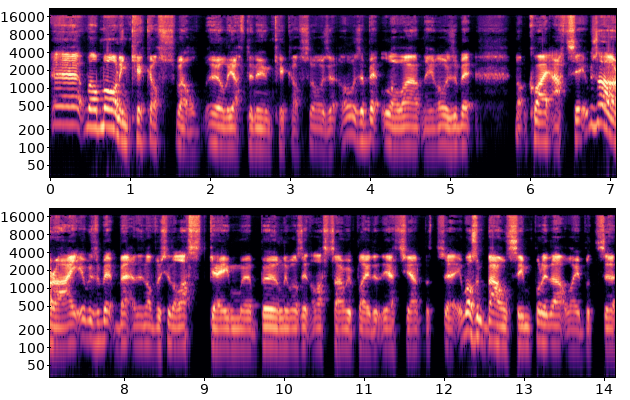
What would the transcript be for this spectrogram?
Uh, well, morning kickoffs, well, early afternoon kickoffs, always always a bit low, aren't they? Always a bit not quite at it. It was all right. It was a bit better than obviously the last game where Burnley was it the last time we played at the Etihad, but uh, it wasn't bouncing, put it that way. But uh,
